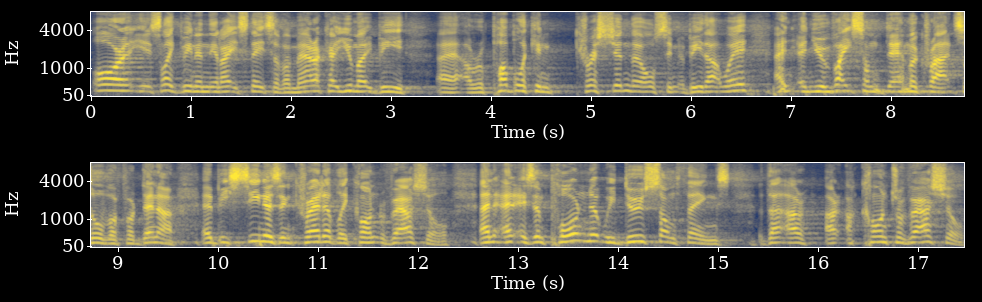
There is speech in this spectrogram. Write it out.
Or it's like being in the United States of America. You might be uh, a Republican Christian, they all seem to be that way, and, and you invite some Democrats over for dinner. It'd be seen as incredibly controversial. And, and it's important that we do some things that are, are, are controversial.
